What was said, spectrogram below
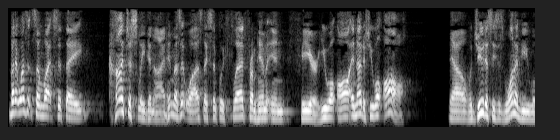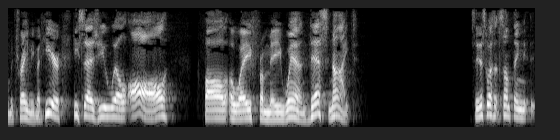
But it wasn't so much that they consciously denied him as it was they simply fled from him in fear. You will all, and notice, you will all Yeah, with Judas, he says, one of you will betray me. But here, he says, you will all fall away from me when? This night. See, this wasn't something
